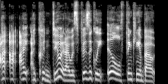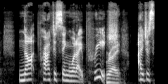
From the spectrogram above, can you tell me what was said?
I, I, I couldn't do it. I was physically ill thinking about not practicing what I preach. Right. I just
